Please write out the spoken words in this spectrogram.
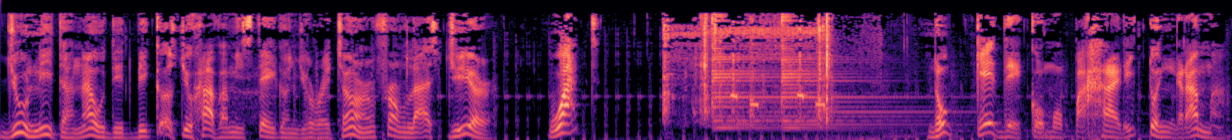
You need an audit because you have a mistake on your return from last year. What? No quede como pajarito en grama.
